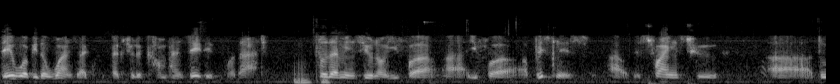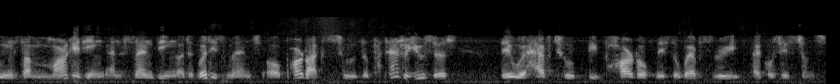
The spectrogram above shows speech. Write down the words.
they will be the ones that actually compensated for that. So that means you know if uh, uh, if uh, a business uh, is trying to uh, doing some marketing and sending advertisements or products to the potential users, they will have to be part of this Web3 ecosystems.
